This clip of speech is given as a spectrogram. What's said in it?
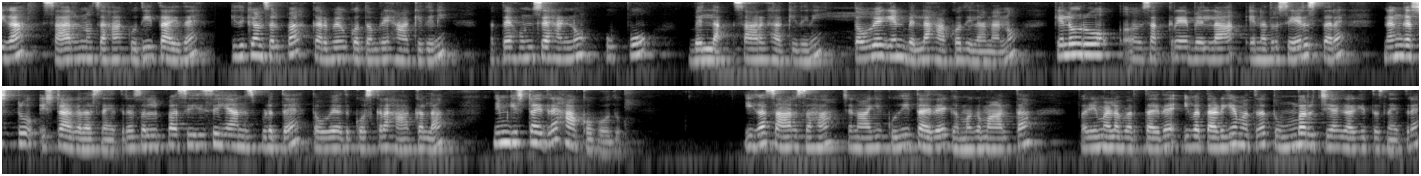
ಈಗ ಸಾರನ್ನು ಸಹ ಕುದೀತಾ ಇದೆ. ಇದಕ್ಕೆ ಒಂದು ಸ್ವಲ್ಪ ಕರಿಬೇವು ಕೊತ್ತಂಬರಿ ಹಾಕಿದ್ದೀನಿ. ಮತ್ತು ಹುಣಸೆ ಹಣ್ಣು, ಉಪ್ಪು, ಬೆಲ್ಲ ಸಾರಿಗೆ ಹಾಕಿದ್ದೀನಿ. ತವ್ವೆಗೇನು ಬೆಲ್ಲ ಹಾಕೋದಿಲ್ಲ ನಾನು. ಕೆಲವರು ಸಕ್ಕರೆ ಬೆಲ್ಲ ಏನಾದರೂ ಸೇರಿಸ್ತಾರೆ. ನಂಗಷ್ಟು ಇಷ್ಟ ಆಗಲ್ಲ ಸ್ನೇಹಿತರೆ. ಸ್ವಲ್ಪ ಸಿಹಿ ಸಿಹಿ ಅನ್ನಿಸ್ಬಿಡುತ್ತೆ. ತವ್ವೆ ಅದಕ್ಕೋಸ್ಕರ ಹಾಕಲ್ಲ. ನಿಮ್ಗೆ ಇಷ್ಟ ಇದ್ದರೆ ಹಾಕೋಬೋದು. ಈಗ ಸಾರು ಸಹ ಚೆನ್ನಾಗಿ ಕುದೀತಾ ಇದೆ. ಘಮ ಘಮ ಅಂತ ಪರಿಮಳ ಬರ್ತಾ ಇದೆ. ಇವತ್ತು ಅಡುಗೆ ಮಾತ್ರ ತುಂಬ ರುಚಿಯಾಗಿ ಆಗಿತ್ತು ಸ್ನೇಹಿತರೆ.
